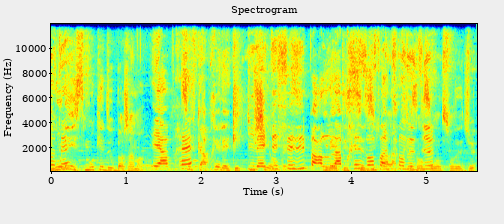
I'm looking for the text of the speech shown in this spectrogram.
rigolait, sauter? il se moquait de Benjamin. Et après, Sauf qu'après, il a été touché. il a été en fait. saisi par Il la présence, par la de et Dieu. l'onction de Dieu.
